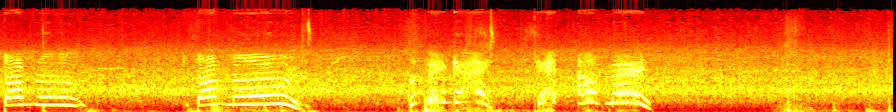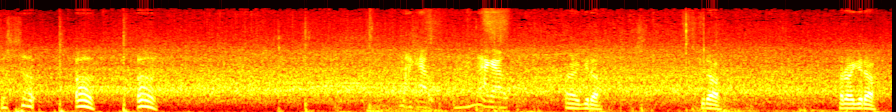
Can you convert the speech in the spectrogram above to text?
Stop me! Stop me! Quit being gay! Get off me! What's up? Uh, uh. Knock out! Knock out! Alright, get off. Get off. How do I get off?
